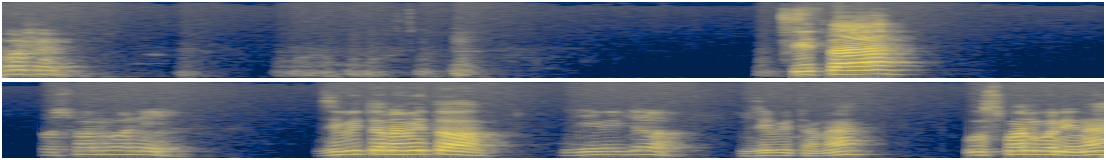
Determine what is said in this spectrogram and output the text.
বসেন। পিতা? ওসমান গনি। জীবিত না মৃত? জীবিত। জীবিত না? উসমান গনি না?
